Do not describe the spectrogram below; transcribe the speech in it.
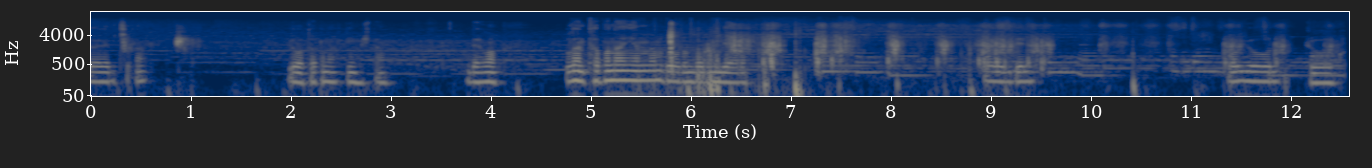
Şöyle bir çıkalım. Yo tapınak değilmiş tamam. Devam. Ulan tapınağın yanına mı doğdum doğdum bir ara. Şöyle gidelim. Oyuncuk.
